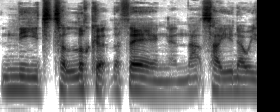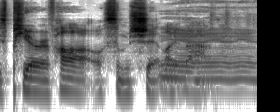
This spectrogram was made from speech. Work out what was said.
need to look at the thing and that's how you know he's pure of heart or some shit like yeah, that Yeah, yeah.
